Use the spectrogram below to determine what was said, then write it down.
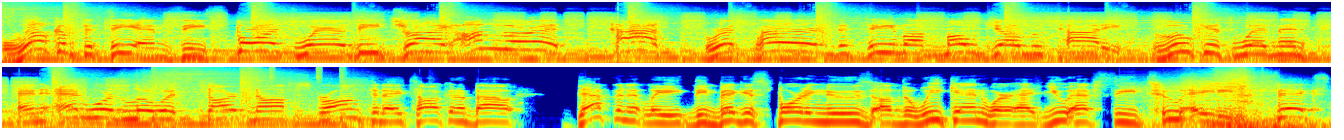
Edwards. Welcome to TMZ Sports, where the triumvirate has returned. The team of Mojo Muhtadi, Lucas Widman, and Edward Lewis starting off strong today, talking about definitely the biggest sporting news of the weekend. We're at UFC 286.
